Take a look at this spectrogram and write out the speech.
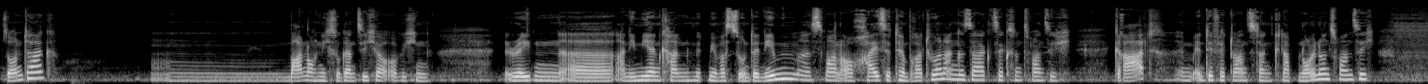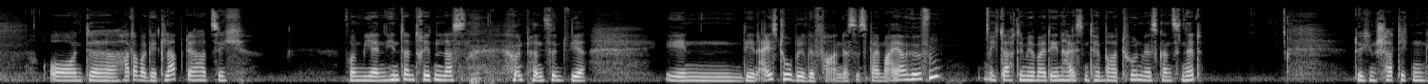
Sonntag mh, mm, war noch nicht so ganz sicher, ob ich einen Raiden äh, animieren kann, mit mir was zu unternehmen. Es waren auch heiße Temperaturen angesagt, 26 Grad. Im Endeffekt waren es dann knapp 29. Und äh, hat aber geklappt. Er hat sich von mir in den Hintern treten lassen. Und dann sind wir in den Eistobel gefahren. Das ist bei Meierhöfen. Ich dachte mir, bei den heißen Temperaturen wäre es ganz nett, durch einen schattigen,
